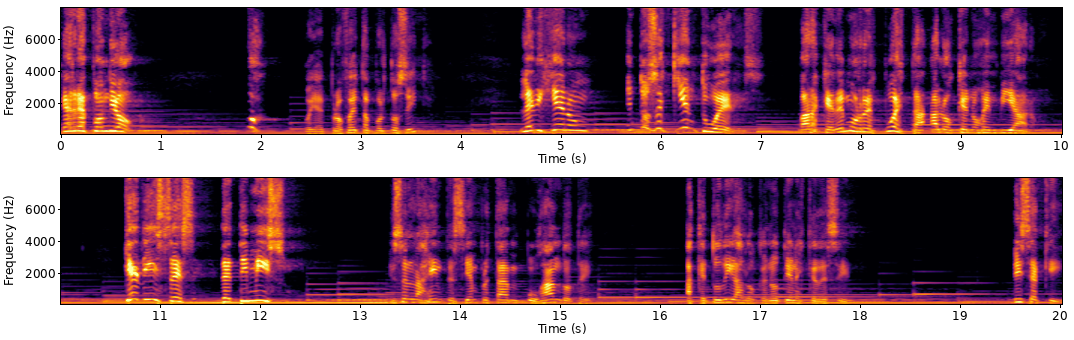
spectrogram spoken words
¿Qué respondió? Voy al profeta por todos sitios. Le dijeron, entonces, ¿quién tú eres? Para que demos respuesta a los que nos enviaron. ¿Qué dices de ti mismo? Esa es la gente, siempre está empujándote a que tú digas lo que no tienes que decir. Dice aquí,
